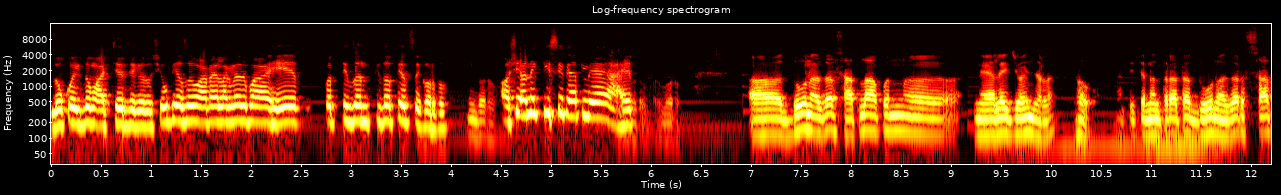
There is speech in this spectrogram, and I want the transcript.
लोक एकदम आश्चर्य करतो शेवटी असं वाटायला लागलं बा हे प्रत्येक जण तिथं तेच करतो. बरोबर. असे अनेक किस्से त्यातले आहेत. बरोबर दोन हजार सातला आपण न्यायालय जॉईन झाला. हो. आणि त्याच्यानंतर आता दोन हजार सात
